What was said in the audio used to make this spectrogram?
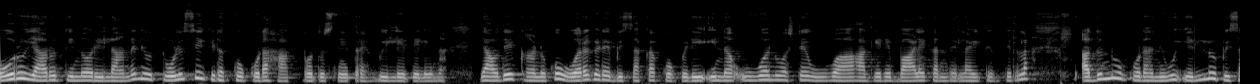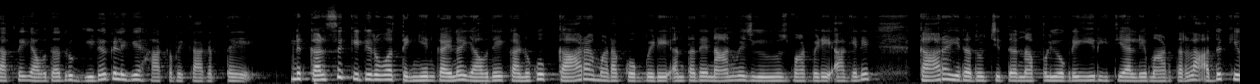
ಅವರು ಯಾರೂ ತಿನ್ನೋರಿಲ್ಲ ಅಂದರೆ ನೀವು ತುಳಸಿ ಗಿಡಕ್ಕೂ ಕೂಡ ಹಾಕ್ಬೋದು ಸ್ನೇಹಿತರೆ ವೀಳ್ಯದೆಲೆನ ಯಾವುದೇ ಕಾರಣಕ್ಕೂ ಹೊರಗಡೆ ಬಿಸಾಕಕ್ಕೆ ಹೋಗ್ಬೇಡಿ. ಇನ್ನು ಹೂವನ್ನು ಅಷ್ಟೇ ಹೂವು ಹಾಗೆಯೇ ಬಾಳೆಕಂದೆಲ್ಲ ಇಟ್ಟಿರ್ತೀರಲ್ಲ, ಅದನ್ನು ಕೂಡ ನೀವು ಎಲ್ಲೂ ಬಿಸಾಕದೆ ಯಾವುದಾದ್ರೂ ಗಿಡಗಳಿಗೆ ಹಾಕಬೇಕಾಗತ್ತೆ. ಇನ್ನು ಕಳ್ಸಕ್ಕಿಟ್ಟಿರುವ ತೆಂಗಿನಕಾಯಿನ ಯಾವುದೇ ಕಾರಣಕ್ಕೂ ಖಾರ ಮಾಡೋಕ್ಕೆ ಹೋಗಬೇಡಿ ಅಂತಂದರೆ ನಾನ್ ವೆಜ್ಗೆ ಯೂಸ್ ಮಾಡಬೇಡಿ. ಹಾಗೆಯೇ ಖಾರ ಏನಾದರೂ ಚಿತ್ರಾನ್ನ, ಪುಳಿಯೋಗರೆ ಈ ರೀತಿಯಲ್ಲಿ ಮಾಡ್ತಾರಲ್ಲ, ಅದಕ್ಕೆ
